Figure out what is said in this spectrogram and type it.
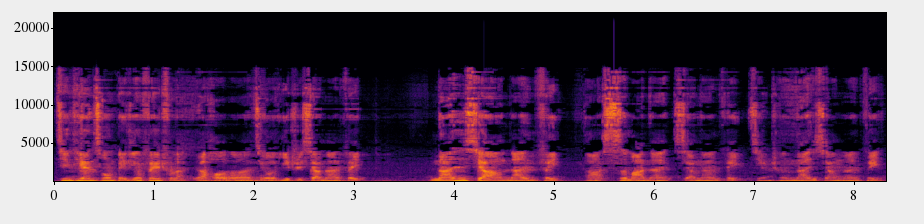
今天从北京飞出来，然后呢就一直向南飞，南向南飞啊，司马南向南飞，简称南向南飞，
